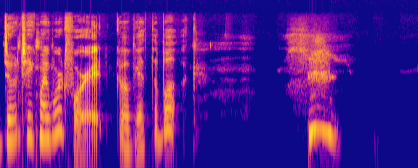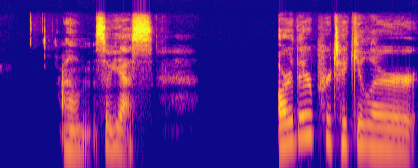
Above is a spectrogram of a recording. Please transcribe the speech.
don't take my word for it. Go get the book. um, so yes, are there particular?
